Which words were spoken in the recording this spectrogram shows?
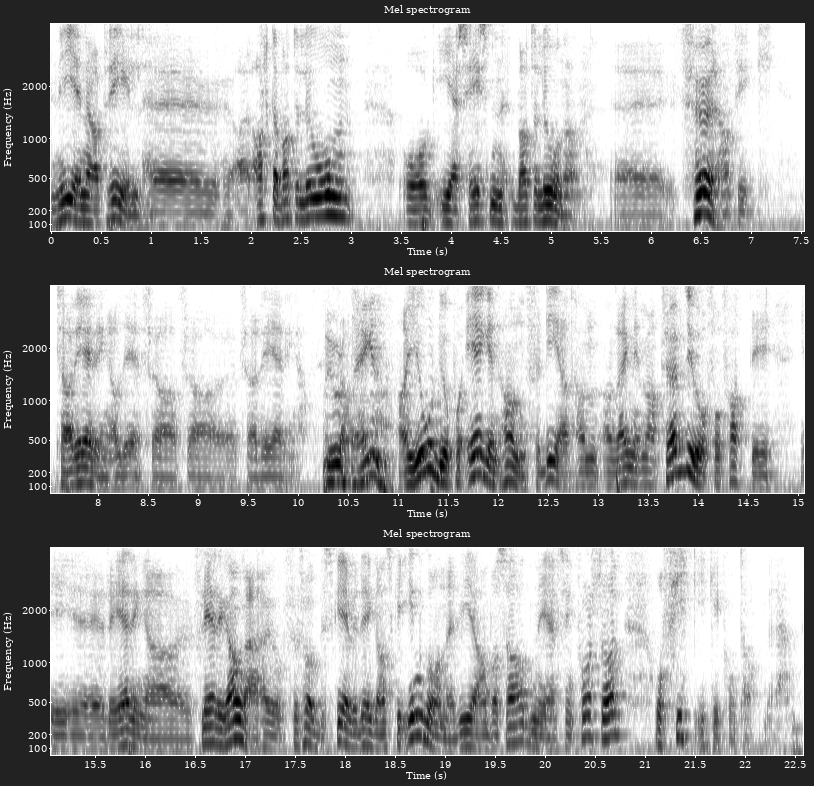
9.4 eh, Alta-bataljonen og IR-16-bataljonene eh, før han fikk klarering av det fra, fra, fra regjeringa. Han gjorde det på egen hånd? Han gjorde det jo på egen hånd fordi han, han, regnet, han prøvde jo å få fatt i, i eh, regjeringa flere ganger. Jeg har jo for så beskrevet det ganske inngående via ambassaden i Helsingfors og fikk ikke kontakt med dem.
